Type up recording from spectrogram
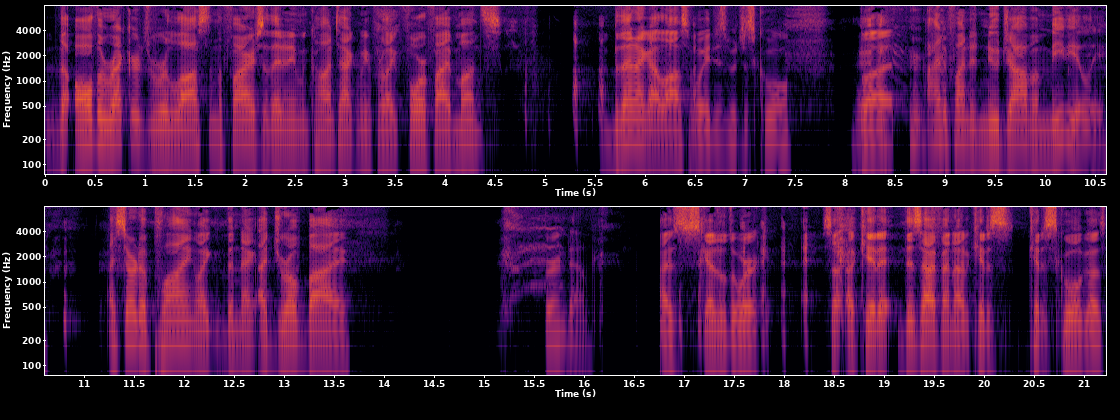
the all the records were lost in the fire, so they didn't even contact me for like four or five months. But then I got loss of wages, which is cool. But I had to find a new job immediately. I started applying like the next. I drove by, burned down. I was scheduled to work. So a kid. At, this is how I found out. A kid, is, kid at school goes,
